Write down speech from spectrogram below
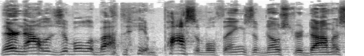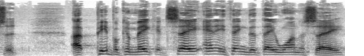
They're knowledgeable about the impossible things of Nostradamus. That, uh, people can make it say anything that they want to say.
